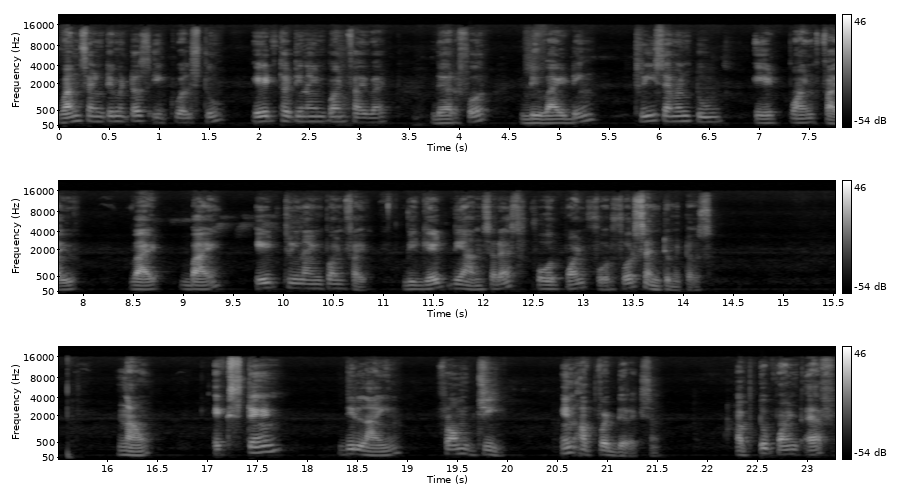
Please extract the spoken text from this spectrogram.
1 centimeters equals to 839.5 watt. Therefore, dividing 3728.5 watt by 839.5 we get the answer as 4.44 centimeters. Now extend the line from G in upward direction up to point F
